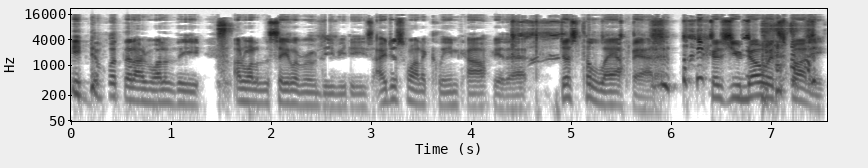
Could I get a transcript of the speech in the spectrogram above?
need to put that on one of the on one of the Sailor Moon DVDs. I just want a clean copy of that just to laugh at it because you know it's funny.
